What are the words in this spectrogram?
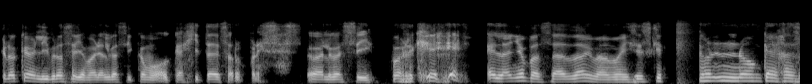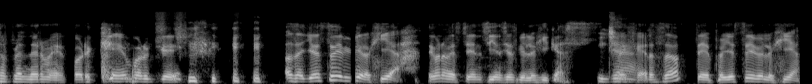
Creo que el libro se llamaría algo así como Cajita de Sorpresas o algo así. Porque el año pasado mi mamá dice, es que tú nunca dejas de sorprenderme. ¿Por qué? Porque, o sea, yo estudié biología. Tengo una maestría en ciencias biológicas. Ya. ejerzo, sí, pero yo estudié biología.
